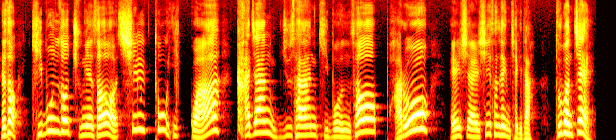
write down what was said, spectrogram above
그래서 기본서 중에서 실토익과 가장 유사한 기본서 바로 LCRC 선생님 책이다. 두 번째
